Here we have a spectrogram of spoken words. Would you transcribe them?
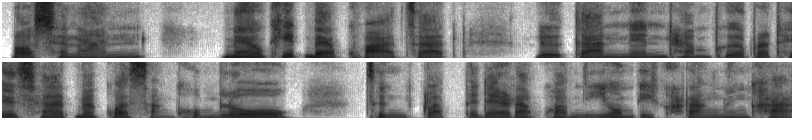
เพราะฉะนั้น แนวคิดแบบขวาจัด หรือการเน้นทำเพื่อประเทศชาติมากกว่าสังคมโลก จึงกลับไปได้รับความนิยมอีกครั้งหนึ่งค่ะ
